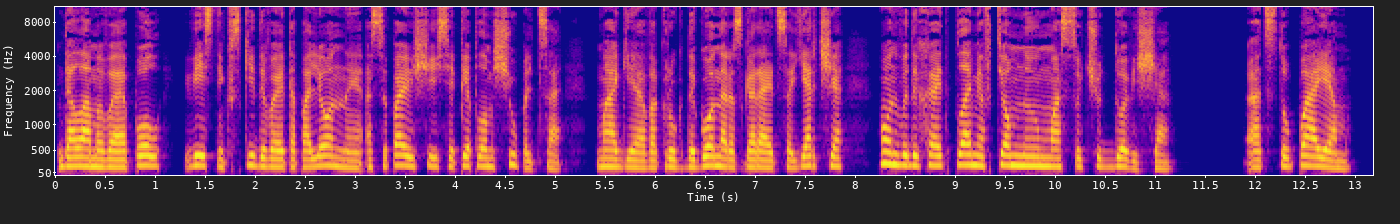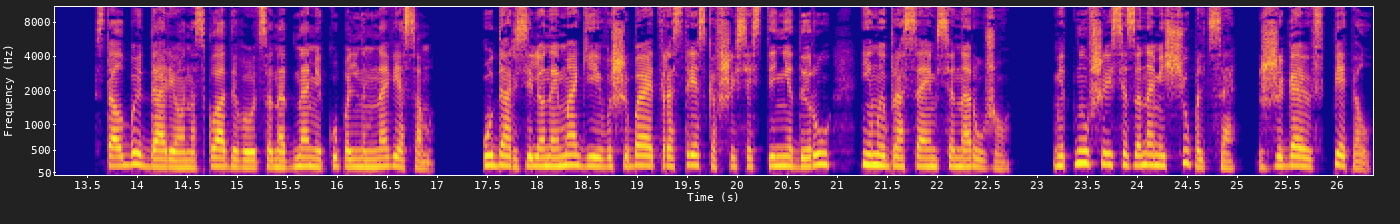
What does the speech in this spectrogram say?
Доламывая пол, вестник вскидывает опаленные, осыпающиеся пеплом щупальца. Магия вокруг Дегона разгорается ярче, он выдыхает пламя в темную массу чудовища. «Отступаем!» Столбы Дариона складываются над нами купольным навесом. Удар зеленой магии вышибает в растрескавшейся стене дыру, и мы бросаемся наружу. Метнувшиеся за нами щупальца сжигаю в пепел.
